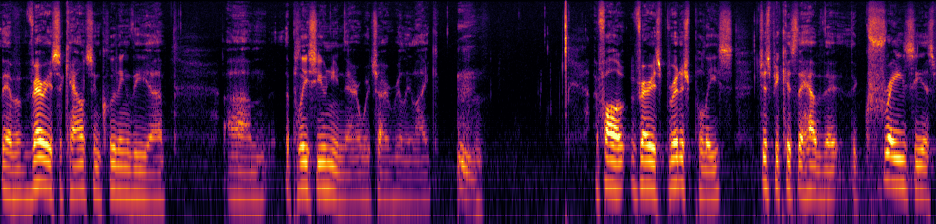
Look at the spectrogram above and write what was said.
They have various accounts, including the uh, um, the police union there, which I really like. I follow various British police just because they have the, the craziest,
